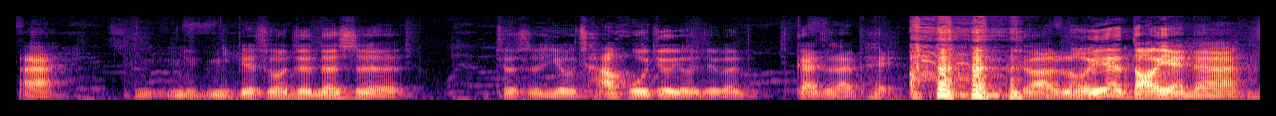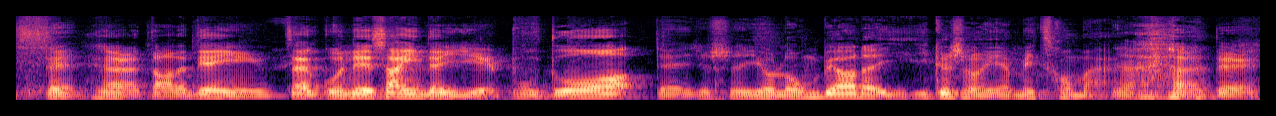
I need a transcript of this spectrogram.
哎，你你你别说，真的是就是有茶壶就有这个盖子来配，是吧？娄烨导演呢，对 呃导的电影在国内上映的也不多，对，就是有龙标的一个手也没凑满，对，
